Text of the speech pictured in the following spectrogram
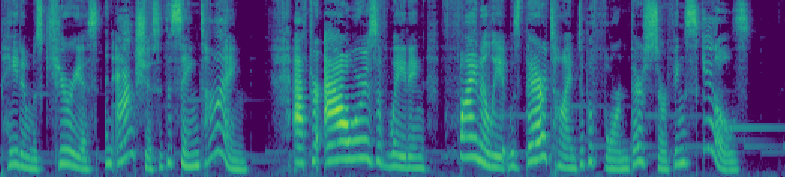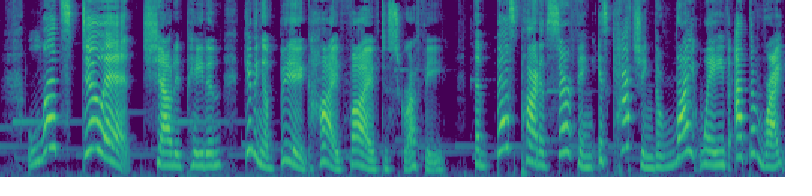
Payton was curious and anxious at the same time. After hours of waiting, finally it was their time to perform their surfing skills. Let's do it! shouted Payton, giving a big high five to Scruffy. The best part of surfing is catching the right wave at the right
